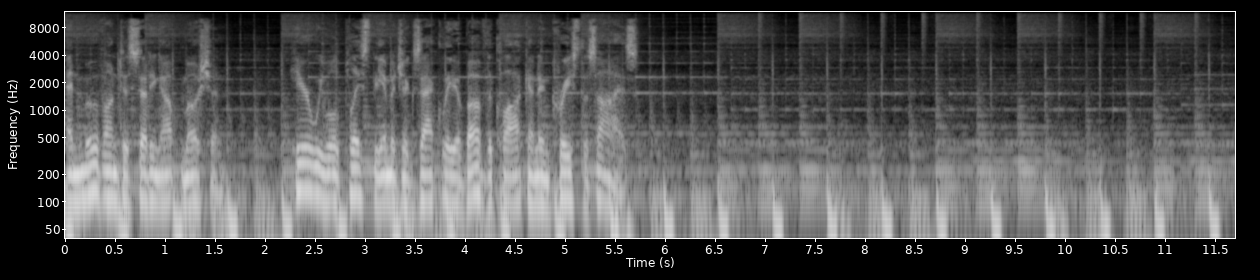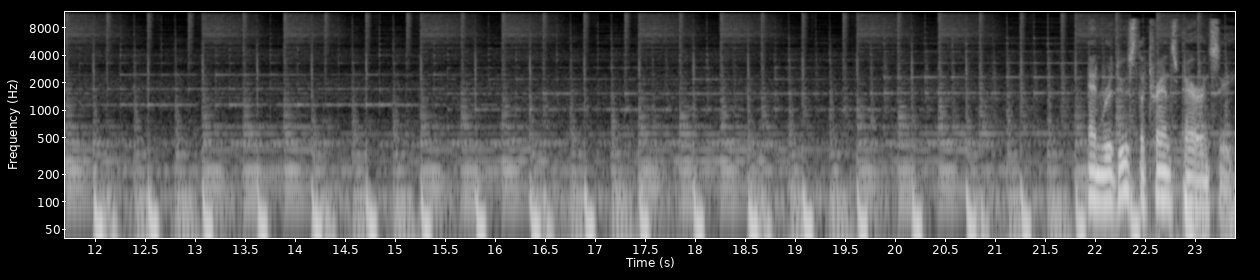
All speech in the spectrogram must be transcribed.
And move on to setting up motion. Here we will place the image exactly above the clock and increase the size. And reduce the transparency.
